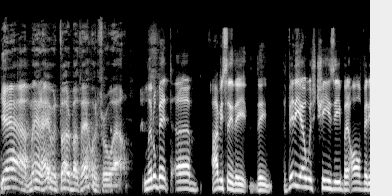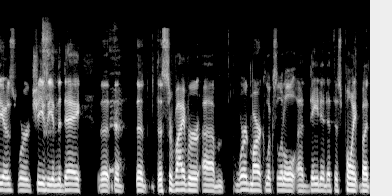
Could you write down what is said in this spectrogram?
Yeah, man, I haven't thought about that one for a while. Little bit. Uh, obviously, the the the video was cheesy, but all videos were cheesy in the day. The yeah. the the the survivor um, word mark looks a little uh, dated at this point, but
